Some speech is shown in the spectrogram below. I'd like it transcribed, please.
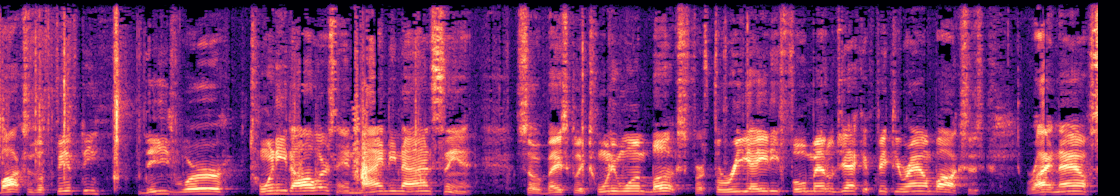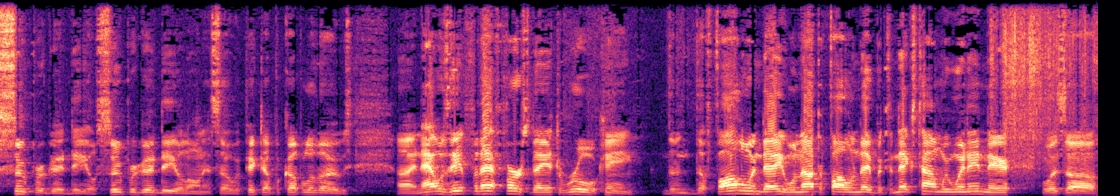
Boxes of 50. These were $20.99. So basically 21 bucks for 380 full metal jacket, 50 round boxes. Right now, super good deal, super good deal on it. So we picked up a couple of those. Uh, and that was it for that first day at the Rural King. The, the following day, well not the following day, but the next time we went in there was, uh,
